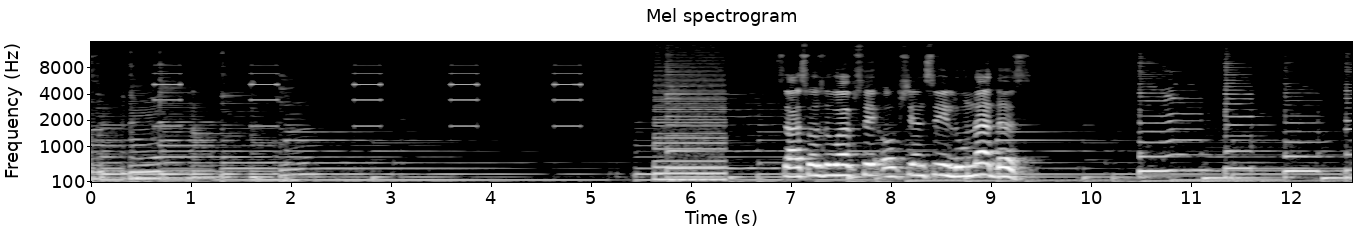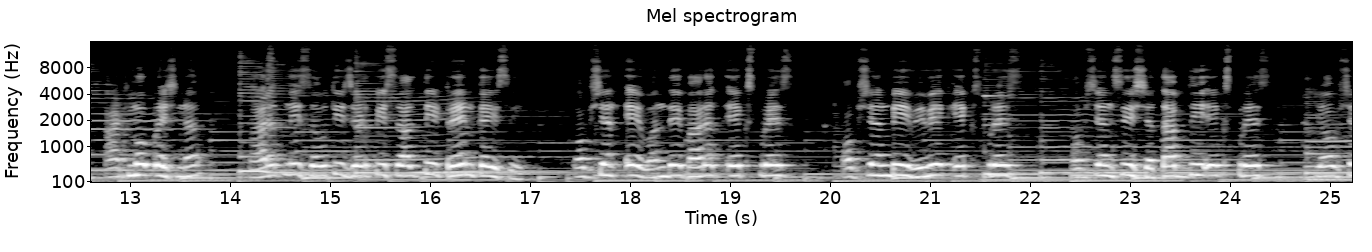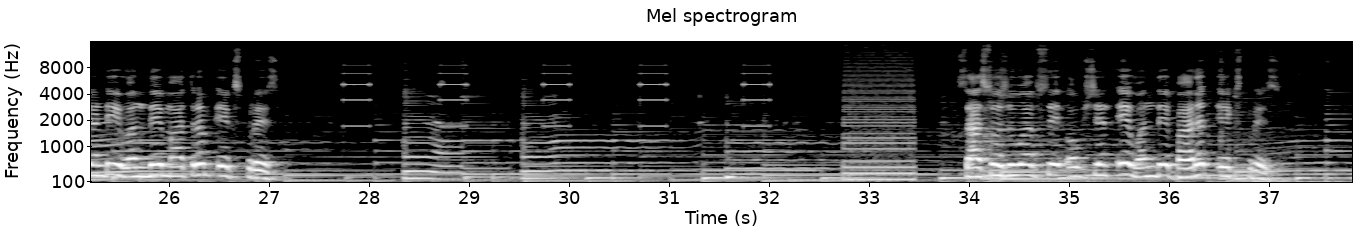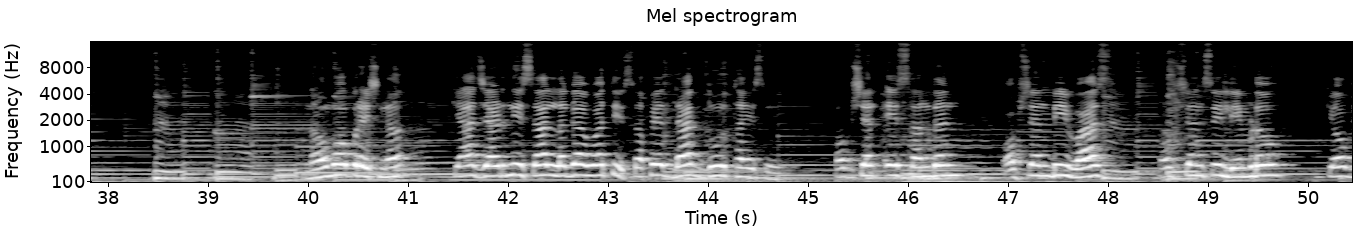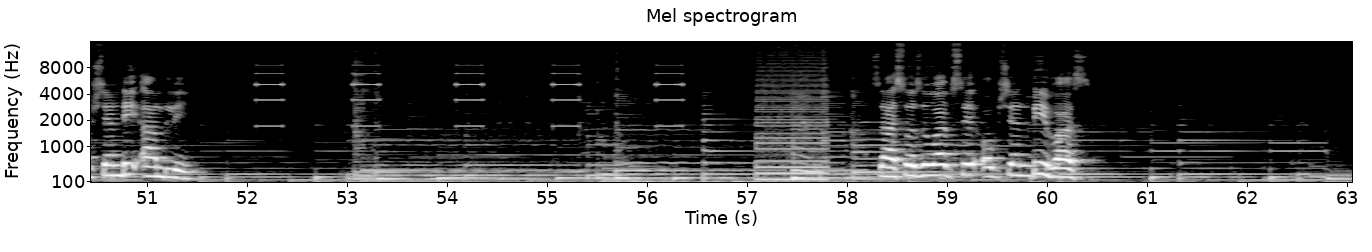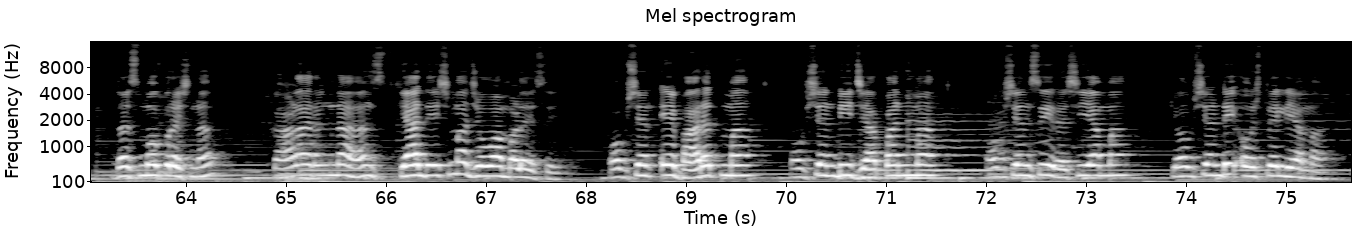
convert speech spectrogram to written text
સાસો જવાબ છે ઓપ્શન સી લુના દસ. આઠમો પ્રશ્ન, ભારતની સૌથી ઝડપી ચાલતી ટ્રેન કઈ છે? Option A Vande Bharat express, option B Vivek express, option C Shatabdi express કે option D Vande Mataram express. સાસો જવાબ છે option A Vande Bharat express. નવમો પ્રશ્ન, કયા ઝાડની સાલ લગાવવાથી સફેદ ડાઘ દૂર થાય છે? ઓપ્શન એ સંદન ઓપ્શન બી વાસ ઓપ્શન સી લીમડો કે ઓપ્શન ડી આંબલી સાચો જવાબ છે ઓપ્શન બી વાસ દસમો પ્રશ્ન કાળા રંગના હંસ કયા દેશમાં જોવા મળે છે ઓપ્શન એ ભારતમાં ઓપ્શન બી જાપાનમાં ઓપ્શન સી રશિયામાં કે ઓપ્શન ડી ઓસ્ટ્રેલિયામાં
